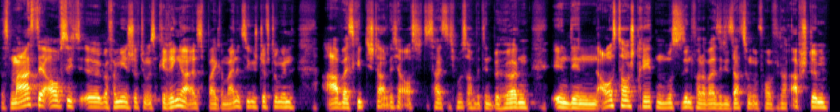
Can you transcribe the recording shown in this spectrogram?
das Maß der Aufsicht äh, über Familienstiftungen ist geringer als bei gemeinnützigen Stiftungen, aber es gibt die staatliche Aufsicht. Das heißt, ich muss auch mit den Behörden in den Austausch treten, muss sinnvollerweise die Satzung im Vorfeld abstimmen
